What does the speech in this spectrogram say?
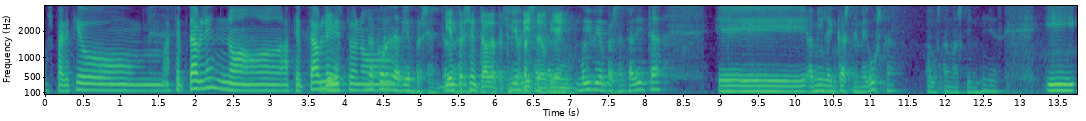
¿os pareció aceptable? ¿No aceptable? Bien. Esto no... Una corrida bien presentada. Bien presentada, Bien presentadita, presentada, bien. Muy bien presentadita. Eh, a mí el encaste me gusta, me gusta más que Núñez. Y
